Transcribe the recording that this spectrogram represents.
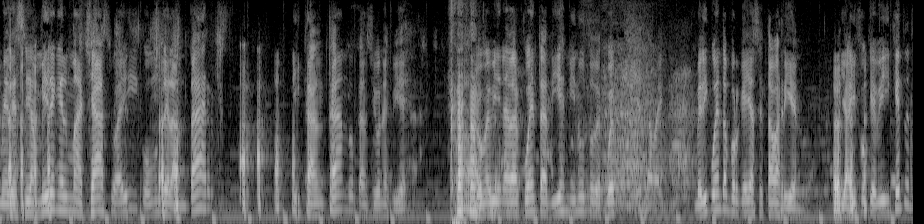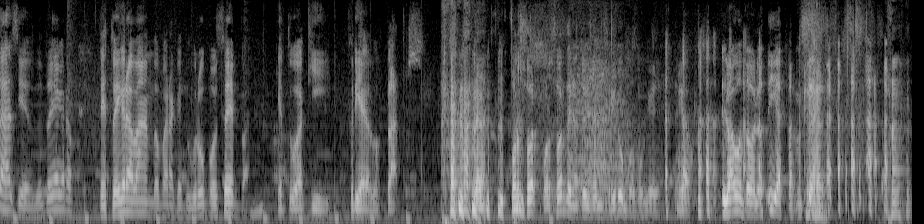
me decían, miren el machazo ahí con un delantar y cantando canciones viejas. Yo me vine a dar cuenta 10 minutos después. Me di cuenta porque ella se estaba riendo. Y ahí fue que vi, ¿qué tú estás haciendo? Estoy te estoy grabando para que tu grupo sepa que tú aquí friegas los platos. por, suer- por suerte no estoy yo en ese grupo, porque digamos, lo hago todos los días también. Claro.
